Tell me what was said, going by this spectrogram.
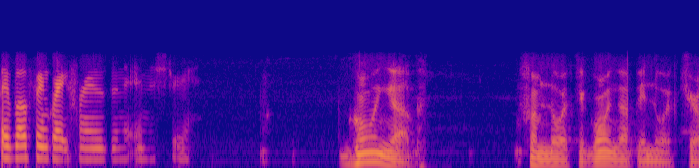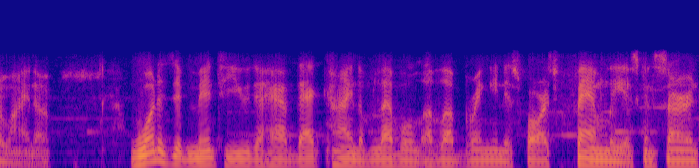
they've both been great friends in the industry. Growing up from North, growing up in North Carolina, what has it meant to you to have that kind of level of upbringing as far as family is concerned,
